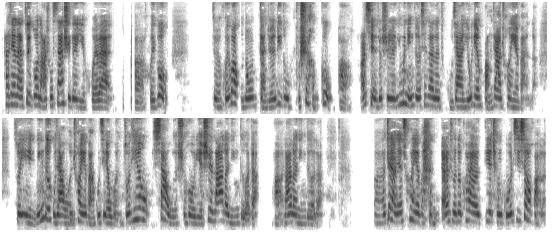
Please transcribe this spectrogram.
他现在最多拿出三十个亿回来啊回购，就是回报股东，感觉力度不是很够啊。而且就是因为宁德现在的股价有点绑架创业板的，所以宁德股价稳，创业板估计也稳。昨天下午的时候也是拉了宁德的啊，拉了宁德的。啊，这两年创业板大家说都快要跌成国际笑话了。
